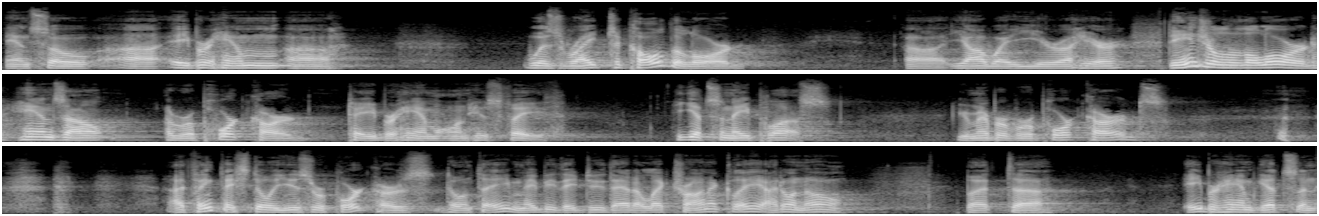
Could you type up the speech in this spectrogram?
And so uh, Abraham uh, was right to call the Lord uh, Yahweh Yireh here. The angel of the Lord hands out a report card to Abraham on his faith. He gets an A plus. You remember report cards? I think they still use report cards, don't they? Maybe they do that electronically. I don't know. But uh, Abraham gets an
